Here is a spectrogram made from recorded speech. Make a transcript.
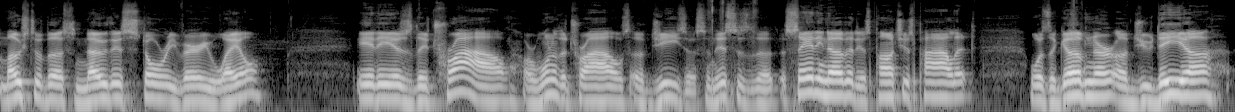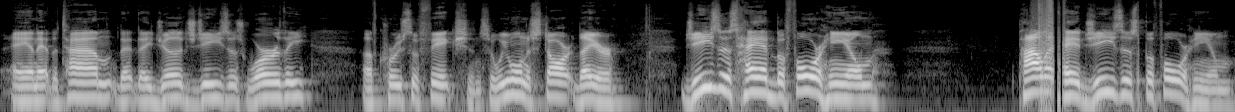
Most of us know this story very well. It is the trial, or one of the trials of Jesus. And this is the, the setting of it is Pontius Pilate was the governor of Judea, and at the time that they judged Jesus worthy of crucifixion. So we want to start there. Jesus had before him, Pilate had Jesus before him,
